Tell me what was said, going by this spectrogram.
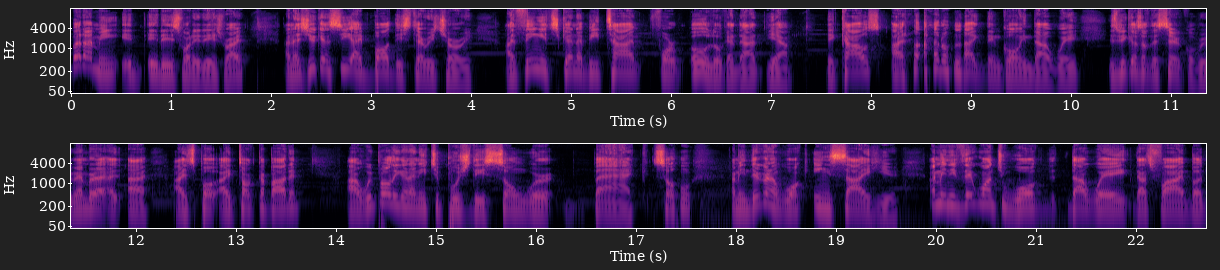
but I mean, it, it is what it is, right? And as you can see, I bought this territory. I think it's gonna be time for, oh, look at that. Yeah, the cows, I don't, I don't like them going that way. It's because of the circle. Remember, I, uh, I spoke, I talked about it. Uh, we're probably gonna need to push this somewhere back. So, I mean, they're gonna walk inside here. I mean, if they want to walk th that way, that's fine. But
